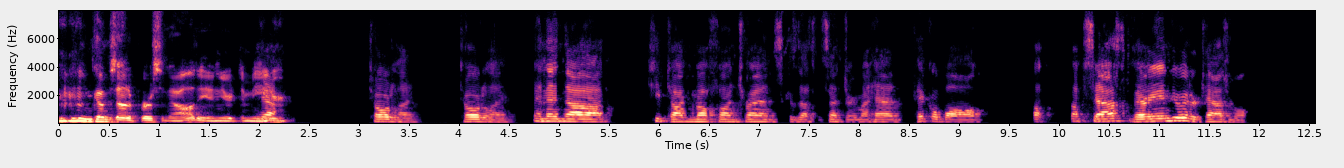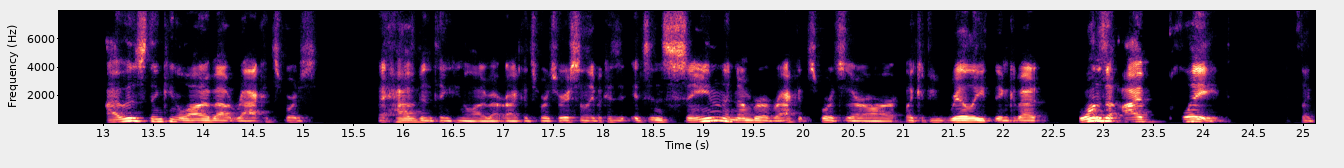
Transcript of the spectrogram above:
comes down to personality and your demeanor. Yeah. Totally, totally. And then uh keep talking about fun trends because that's what's entering my head. Pickleball, uh, obsessed, very into it, or casual? I was thinking a lot about racket sports. I have been thinking a lot about racket sports recently because it's insane the number of racket sports there are. Like, if you really think about it, ones that I've played, it's like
